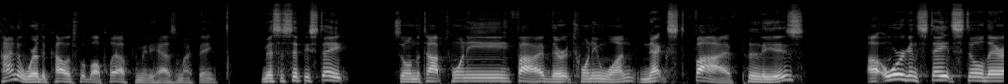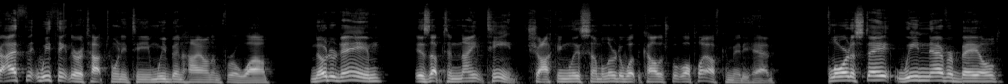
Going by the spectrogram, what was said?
kind of where the college football playoff committee has them, I think. Mississippi State, so in the top 25, they're at 21. Next five, please. Uh, Oregon State's still there. I think we think they're a top 20 team. We've been high on them for a while. Notre Dame is up to 19, shockingly similar to what the College Football Playoff Committee had. Florida State, we never bailed.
